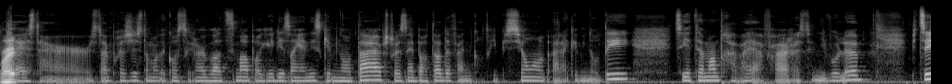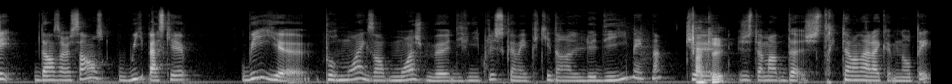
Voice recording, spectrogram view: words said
Ouais. Euh, C'était un, un projet justement de construire un bâtiment pour accueillir des organismes communautaires. Puis je trouvais ça important de faire une contribution à la communauté. Tu sais, Il y a tellement de travail à faire à ce niveau-là. Puis tu sais, dans un sens, oui, parce que oui, euh, pour moi, exemple, moi, je me définis plus comme impliquée dans l'EDI maintenant que justement de- strictement dans la communauté.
